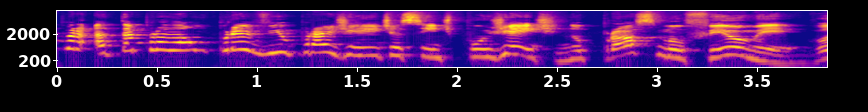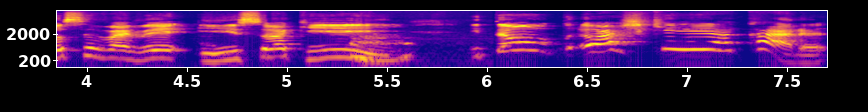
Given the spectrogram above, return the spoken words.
pra, até pra dar um preview pra gente, assim, tipo, gente, no próximo filme você vai ver isso aqui. Então, eu acho que, cara,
